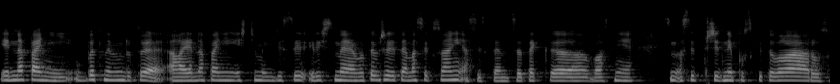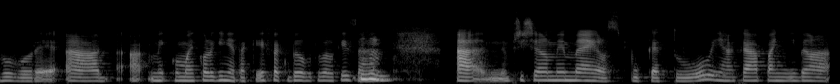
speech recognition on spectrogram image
jedna paní, vůbec nevím, kdo to je, ale jedna paní, ještě mi kdysi, když jsme otevřeli téma sexuální asistence, tak uh, vlastně jsem asi tři dny poskytovala rozhovory a, a my, jako moje kolegyně taky, fakt byl to velký zájem. Mm-hmm. A přišel mi mail z Puketu, nějaká paní byla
